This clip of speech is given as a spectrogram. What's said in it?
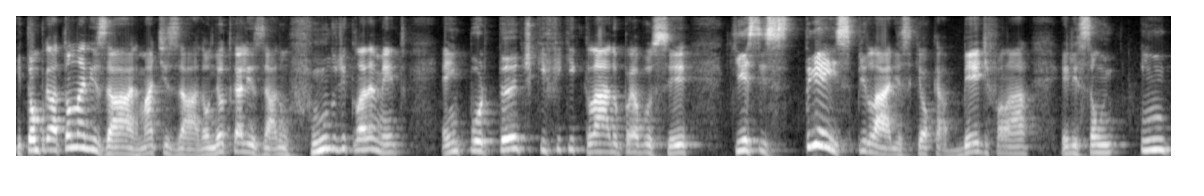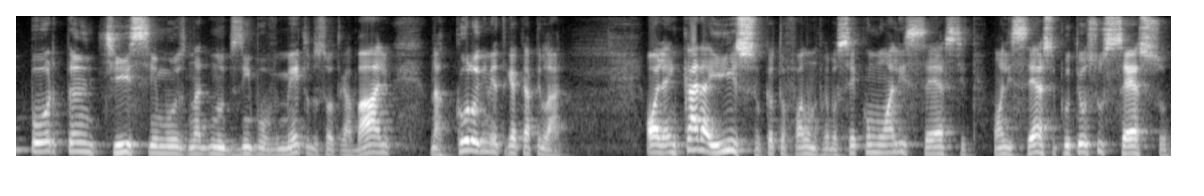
Então, para tonalizar, matizar ou neutralizar um fundo de clareamento, é importante que fique claro para você que esses três pilares que eu acabei de falar, eles são importantíssimos no desenvolvimento do seu trabalho, na colorimetria capilar. Olha, encara isso que eu estou falando para você como um alicerce, um alicerce para o teu sucesso,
